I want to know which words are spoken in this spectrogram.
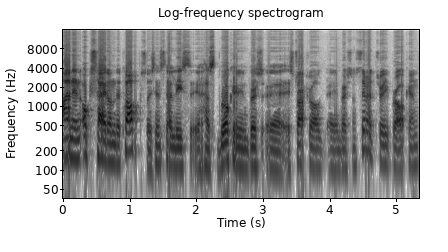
and an oxide on the top. So essentially it has broken inverse, uh, structural inversion symmetry broken.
